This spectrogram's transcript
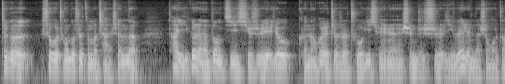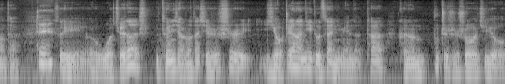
这个社会冲突是怎么产生的？他一个人的动机，其实也就可能会折射出一群人，甚至是一类人的生活状态。对，所以我觉得推理小说它其实是有这样的力度在里面的，它可能不只是说具有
